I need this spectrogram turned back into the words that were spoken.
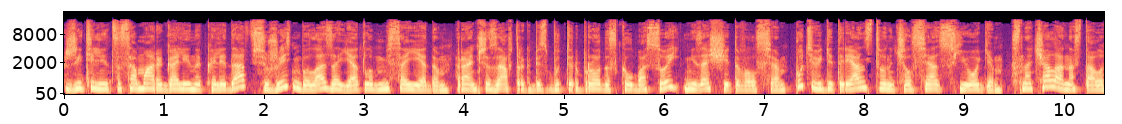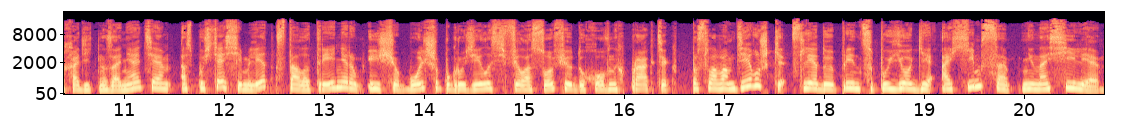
Жительница Самары Галина Калида всю жизнь была заядлым мясоедом. Раньше завтрак без бутерброда с колбасой не засчитывался. Путь вегетарианства начался с йоги. Сначала она стала ходить на занятия, а спустя 7 лет стала тренером и еще больше погрузилась в философию духовных практик. По словам девушки, следуя принципу йоги Ахимса – ненасилие,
